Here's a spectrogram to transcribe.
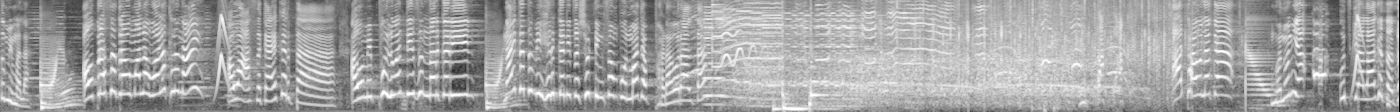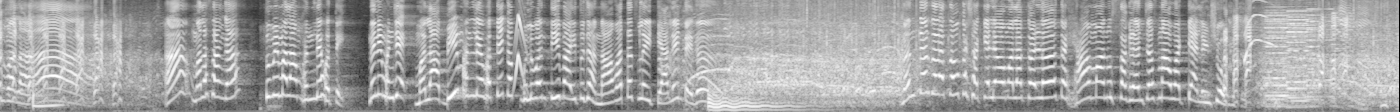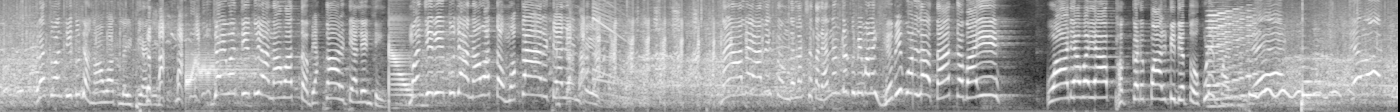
तुम्ही मला. अहो प्रसादराव मला ओळखलं नाही. अहो असं काय करता? अहो मी फुलवंती सुंदर करीन. नाही का तुम्ही हिरकणीचं शूटिंग संपवून माझ्या फडावर आलता? आठवलं का? म्हणून या उचक्या लागतात तुम्हाला. आ मला सांगा तुम्ही मला म्हणले होते नाही नाही म्हणजे मला बी म्हणले होते का फुलवंती बाई तुझ्या नावातच लई टॅलेंट आहे ग. नंतर जरा चौकशा केल्यावर मला कळलं का ह्या माणूस सगळ्यांच्याच नावात टॅलेंट शो रसवंती तुझ्या नावात लई टॅलेंट जयवंती तुझ्या नावात तर बेकार टॅलेंट आहे. मंजिरी तुझ्या नावात तर मकार टॅलेंट आहे. समजा लक्षात आल्या. नंतर तुम्ही मला हे बी बोलला होतात का बाई? वाड्या वया फक्कड पार्टी देतो. कुठे पार्टी?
